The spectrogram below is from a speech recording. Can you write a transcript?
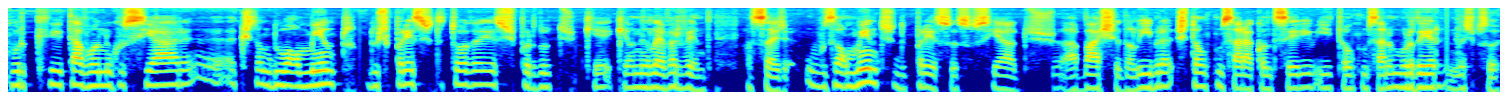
porque estavam a negociar eh, a questão do aumento dos preços de todos esses produtos que, que a Unilever vende. Ou seja, os aumentos de preço associados à baixa da Libra estão a começar a acontecer e, e, estão a começar a morder nas pessoas.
